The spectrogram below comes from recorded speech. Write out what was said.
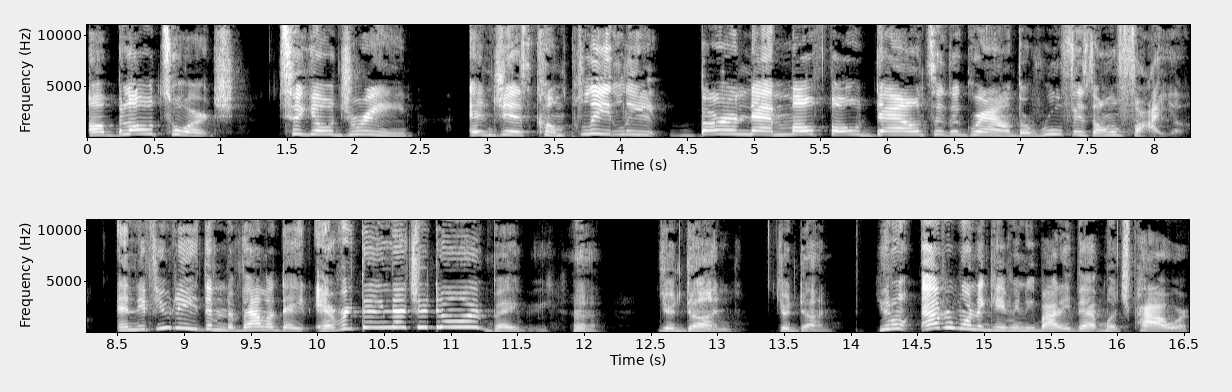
a blowtorch to your dream and just completely burn that mofo down to the ground. The roof is on fire. And if you need them to validate everything that you're doing, baby, huh, you're done. You're done. You don't ever want to give anybody that much power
